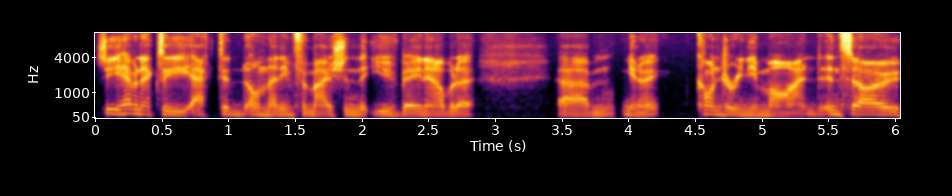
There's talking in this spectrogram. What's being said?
so you haven't actually acted on that information that you've been able to, um, you know, conjure in your mind. And so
